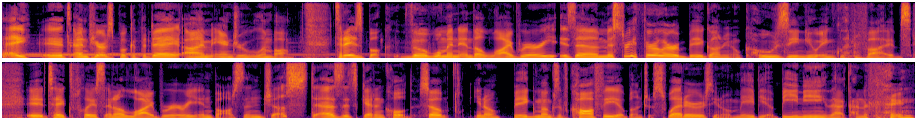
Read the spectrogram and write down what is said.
Hey, it's NPR's Book of the Day. I'm Andrew Limbong. Today's book, The Woman in the Library, is a mystery thriller big on, you know, cozy New England vibes. It takes place in a library in Boston just as it's getting cold. So, you know, big mugs of coffee, a bunch of sweaters, you know, maybe a beanie, that kind of thing.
